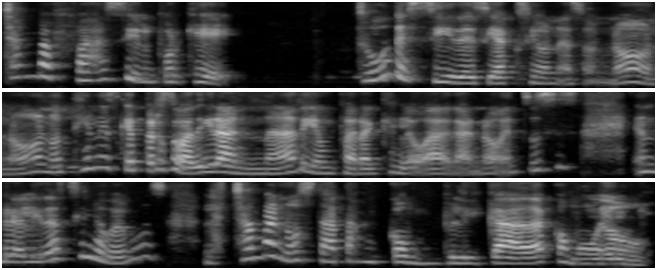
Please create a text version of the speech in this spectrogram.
chamba fácil porque tú decides si accionas o no, ¿no? No tienes que persuadir a nadie para que lo haga, ¿no? Entonces, en realidad, si lo vemos, la chamba no está tan complicada como el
